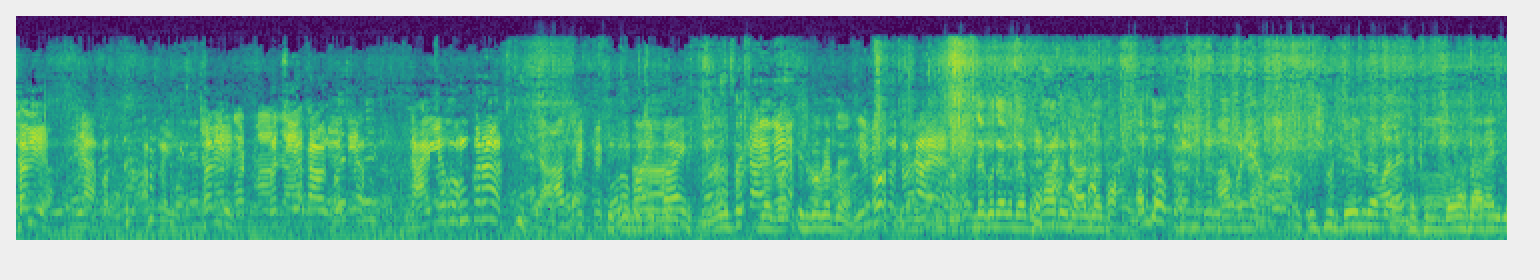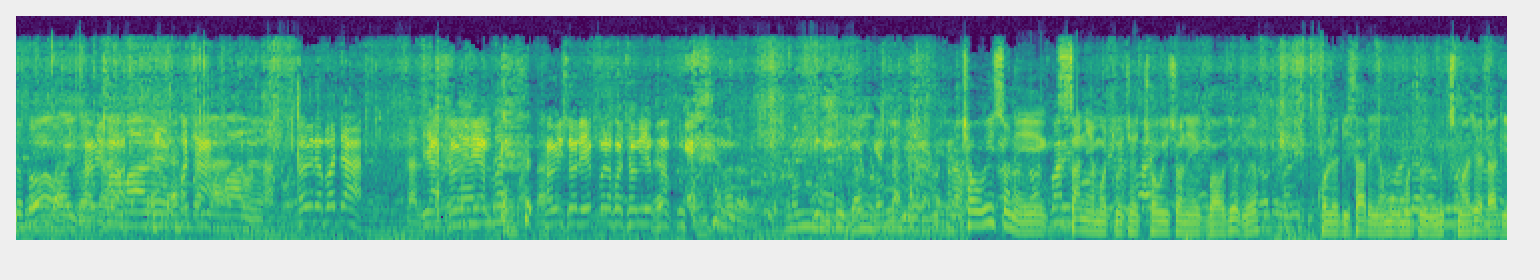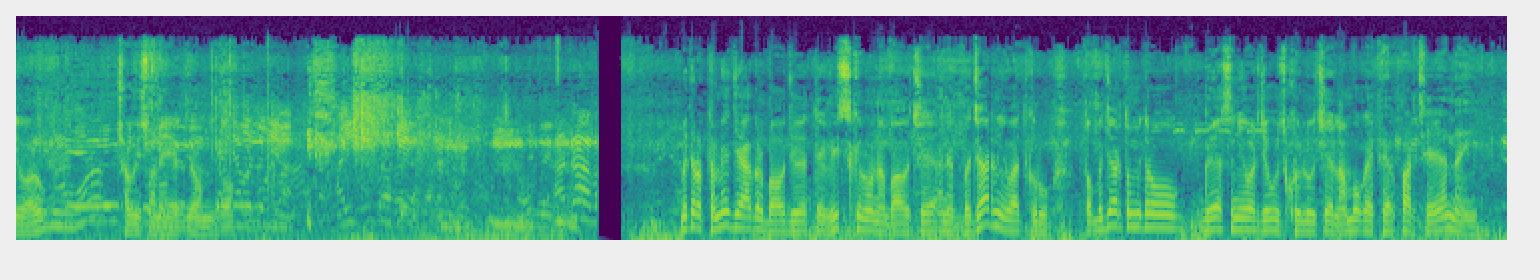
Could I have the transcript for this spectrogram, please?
છવ્વીસ યા, પ- આપ કહીએ. છવ્વીસ પચીસ એકાવન પચીસ હાઈ લેવો શું કરસ देखो इसको कहते हैं लिमिट तो छोटा है देखो देखो देखो कहाँ तक डाल जाते अरे तो स्पीड तेज रहता है दवा डाल दी। છવ્વીસો પચાસ છવ્વીસ ને એક. સાનિયા મરચું છે છવ્વીસો ને એક ભાવ દો છે. ક્વોલિટી સારી અમુક મરચું મિક્સમાં છે ડાગીવાળું. છવ્વીસો ને એક જો મિત્રો. મિત્રો તમે જે આગળ ભાવ જોયો તે વીસ કિલોના ભાવ છે અને બજારની વાત કરું તો બજાર તો મિત્રો ગયા શનિવાર જેવું જ ખુલ્લું છે લાંબો કાંઈ ફેરફાર છે નહીં.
